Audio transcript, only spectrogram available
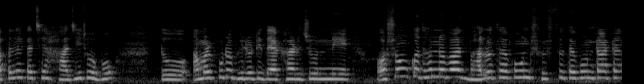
আপনাদের কাছে হাজির হব। তো আমার পুরো ভিডিওটি দেখার জন্যে অসংখ্য ধন্যবাদ। ভালো থাকুন, সুস্থ থাকুন, টাটা।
